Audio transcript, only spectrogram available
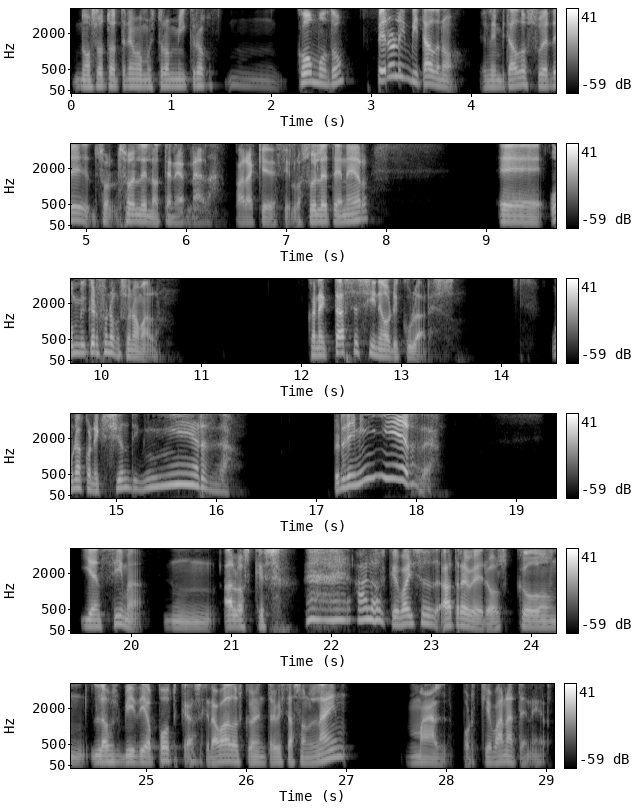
nosotros tenemos nuestro micro mm, cómodo, pero el invitado no. El invitado suele, suele no tener nada, ¿para qué decirlo? Suele tener eh, un micrófono que suena mal. Conectarse sin auriculares. Una conexión de mierda. Pero de mierda. Y encima Mm, a los que a los que vais a atreveros con los videopodcasts grabados con entrevistas online, mal, porque van a tener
